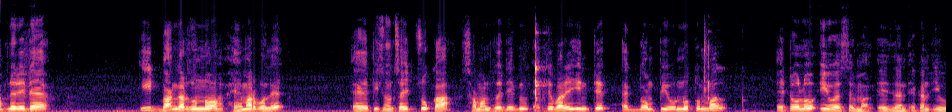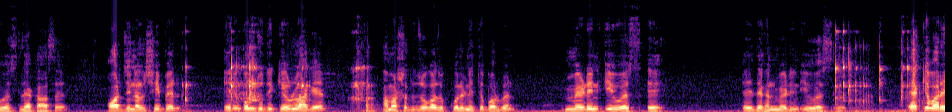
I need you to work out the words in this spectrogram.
আপনার এটা ইট ভাঙ্গার জন্য হ্যামার বলে। পিছন সাইড চোকা সামান সাইড একদম একেবারে ইনটেক একদম পিওর নতুন মাল। এটা হলো ইউএস এর মাল। এই দেন এখানে ইউএস লেখা আছে অরিজিনাল শিপের এরকম যদি কেউ লাগে, আমার সাথে যোগাযোগ করে নিতে পারবেন। মেড ইন ইউএসএ এই দেখেন মেড ইন ইউএসএ একেবারে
